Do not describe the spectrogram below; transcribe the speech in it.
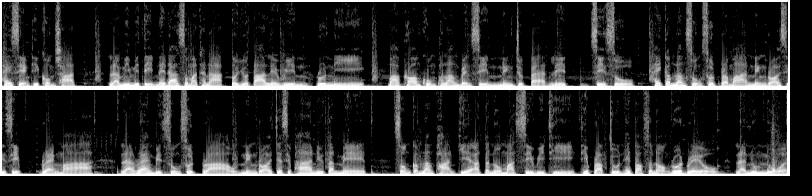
ให้เสียงที่คมชัด และมีมิติในด้านสมรรถนะ Toyota Levin รุ่นนี้ มาพร้อมขุมพลังเบนซิน 1.8 ลิตร 4 สูบ ให้กำลังสูงสุดประมาณ 140 แรงม้า และแรงบิดสูงสุดราว 175 นิวตันเมตร ส่งกำลังผ่านเกียร์อัตโนมัติ CVT ที่ปรับจูนให้ตอบสนองรวดเร็ว และนุ่มนวล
